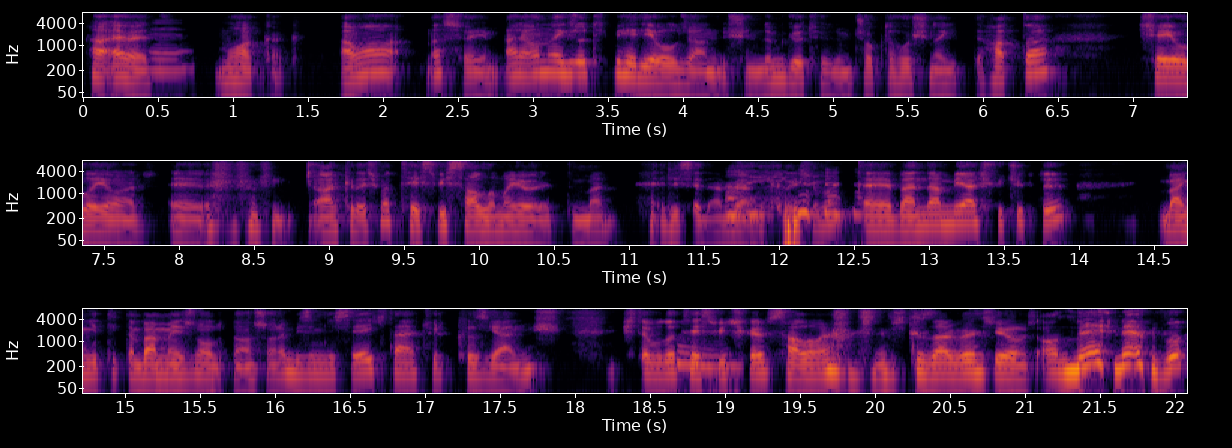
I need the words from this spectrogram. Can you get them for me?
Ha, evet, eee muhakkak. Ama nasıl söyleyeyim? Hani, ona egzotik bir hediye olacağını düşündüm, götürdüm. Çok da hoşuna gitti. Hatta şey olayı var, eee, arkadaşıma tesbih sallamayı öğrettim ben liseden bir arkadaşıma. Eee, benden 1 yaş küçüktü. Ben gittikten ben mezun olduktan sonra bizim liseye 2 tane Türk kız gelmiş. İşte, bu da tesbih çıkarıp sallamaya başlamış. Kızlar böyle şey olmuş. "A, ne, ne bu?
